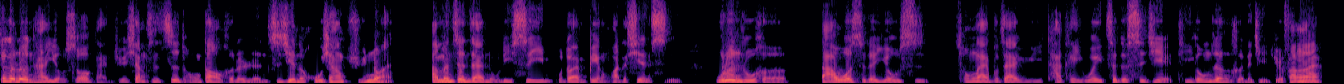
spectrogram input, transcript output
这个论坛有时候感觉像是志同道合的人之间的互相取暖，他们正在努力适应不断变化的现实。无论如何，达沃斯的优势从来不在于他可以为这个世界提供任何的解决方案。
